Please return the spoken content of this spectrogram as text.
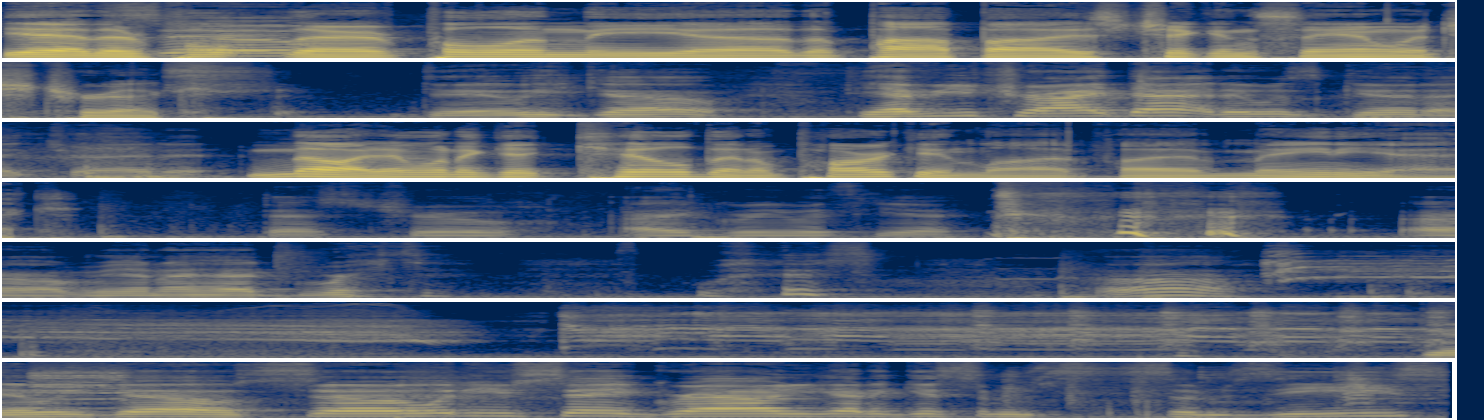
Yeah, they're so, pull, they're pulling the uh, the Popeyes chicken sandwich trick. There we go. Have you tried that? It was good. I tried it. No, I didn't want to get killed in a parking lot by a maniac. That's true. I agree with you. oh man, I had right. What? Oh. There we go. So, what do you say, Ground? You got to get some some Z's.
